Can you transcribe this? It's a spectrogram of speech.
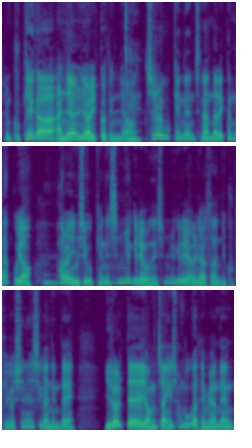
지금 국회가 안 열려 있거든요. 네. 7월 국회는 지난달에 끝났고요. 음. 8월 임시국회는 16일에 오는 16일에 열려서 이제 국회가 쉬는 시간인데 이럴 때 영장이 청구가 되면은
